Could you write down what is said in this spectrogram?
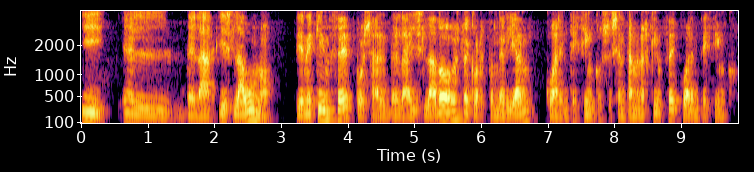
y el de la isla 1 tiene 15, pues al de la isla 2 le corresponderían 45. 60 menos 15, 45.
